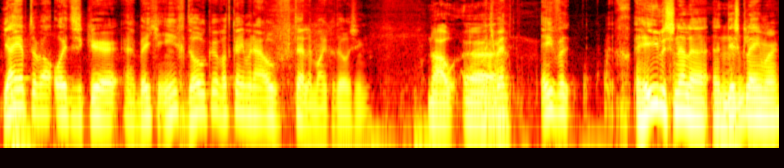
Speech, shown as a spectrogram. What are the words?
Jij hebt er wel ooit eens een keer een beetje ingedoken. Wat kan je me daarover vertellen, microdosing? Nou, eh, Want je bent even hele snelle eh, Mhm. disclaimer.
